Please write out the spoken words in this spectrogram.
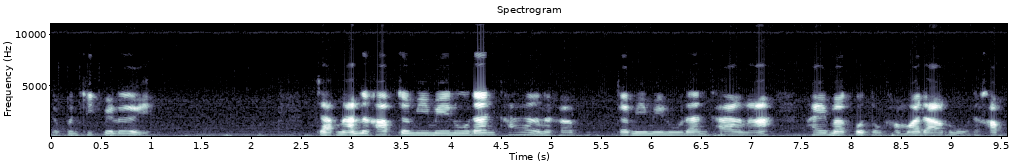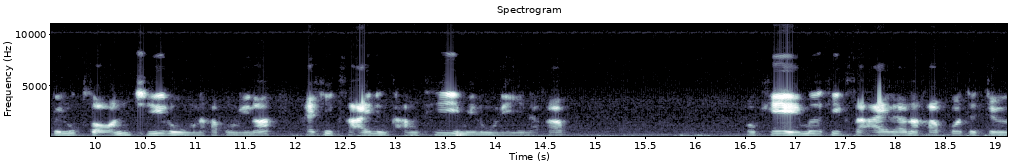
ดับเบิลคลิกไปเลย จากนั้นนะครับจะมีเมนูด้านข้างนะครับ จะมีเมนูด้านข้างนะ ให้มากดตรงคำว่าดาวโหลดนะครับ เป็นลูกศรชี้ลงนะครับ ตรงนี้นะให้คลิกซ้ายหนึ่งครั้งที่เมนูนี้นะครับโอเค เมื่อคลิกซ้ายแล้วนะครับ ก็จะเจอ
